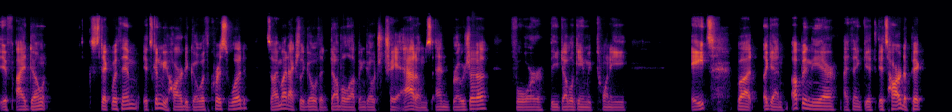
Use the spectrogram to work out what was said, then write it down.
if I don't stick with him, it's going to be hard to go with Chris Wood. So I might actually go with a double up and go Che Adams and Broja for the double game week 28. But again, up in the air, I think it, it's hard to pick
